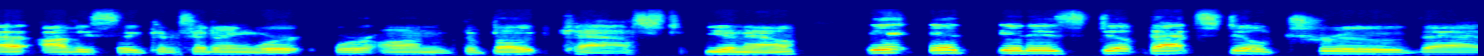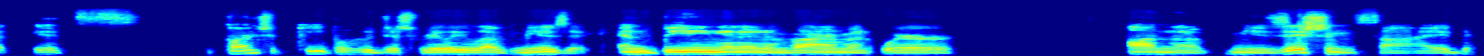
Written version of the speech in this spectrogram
uh, obviously considering we're we're on the boat cast, you know, it it it is still that's still true that it's a bunch of people who just really love music and being in an environment where on the musician side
